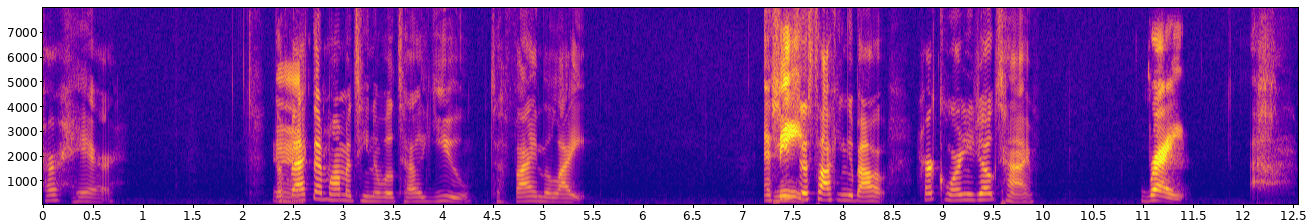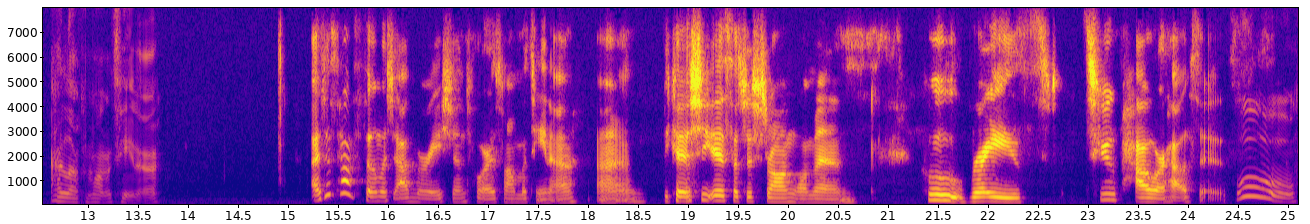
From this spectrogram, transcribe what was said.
Her hair. The Mm. fact that Mama Tina will tell you to find the light. And Me. she's just talking about her corny joke time. Right. I love Mama Tina. I just have so much admiration towards Mama Tina um, because she is such a strong woman who raised two powerhouses, Ooh.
